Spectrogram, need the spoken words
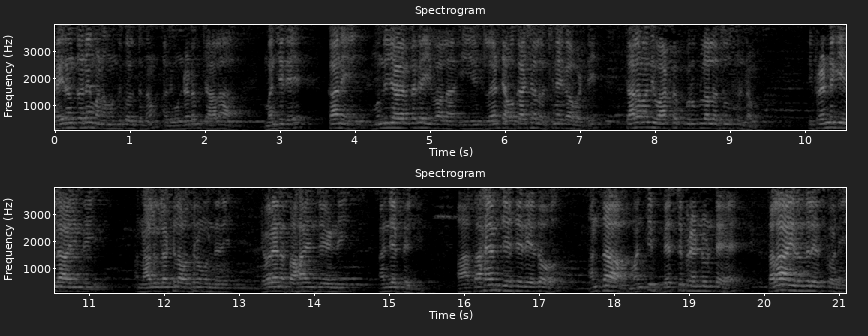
ధైర్యంతోనే మనం ముందుకు వెళ్తున్నాం. అది ఉండడం చాలా మంచిదే. కానీ ముందు జాగ్రత్తగా ఇవాళ ఈ ఇలాంటి అవకాశాలు వచ్చినాయి కాబట్టి చాలామంది వాట్సాప్ గ్రూపులలో చూస్తుంటాం. ఈ ఫ్రెండ్కి ఇలా అయింది నాలుగు లక్షలు అవసరం ఉందని ఎవరైనా సహాయం చేయండి అని చెప్పేసి. ఆ సహాయం చేసేది ఏదో అంత మంచి బెస్ట్ ఫ్రెండ్ ఉంటే తలా ఐదు వందలు వేసుకొని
